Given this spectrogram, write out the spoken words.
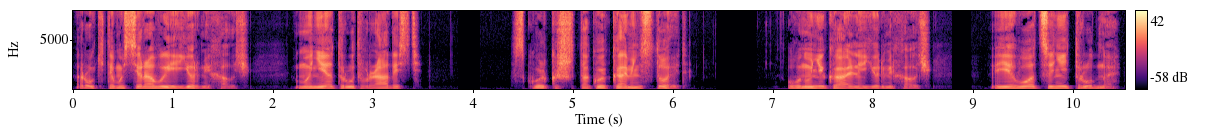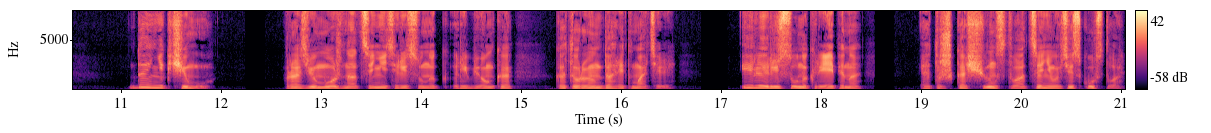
Руки-то мастеровые, Юрий Михайлович. Мне труд в радость. Сколько ж такой камень стоит? Он уникальный, Юрий Михайлович. Его оценить трудно, да и ни к чему. Разве можно оценить рисунок ребенка, который он дарит матери? Или рисунок Репина? Это ж кощунство оценивать искусство.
